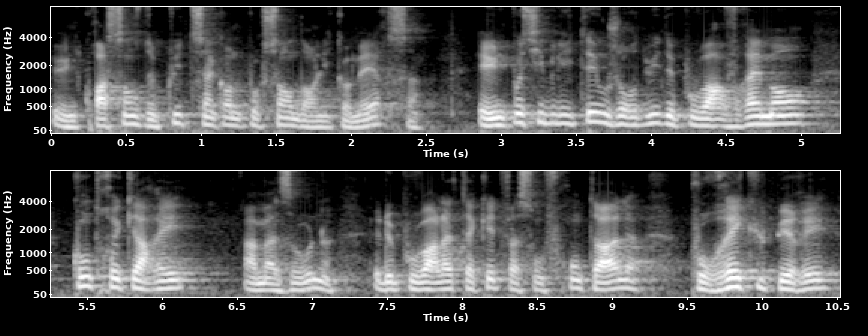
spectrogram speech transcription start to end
une croissance de plus de 50% dans l'e-commerce et une possibilité aujourd'hui de pouvoir vraiment contrecarrer Amazon et de pouvoir l'attaquer de façon frontale pour récupérer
